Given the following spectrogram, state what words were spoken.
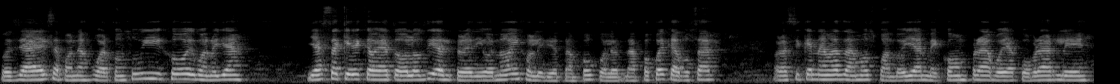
Pues ya él se pone a jugar con su hijo y bueno, ya. Ya hasta quiere que vaya todos los días, pero le digo, no, hijo, le digo, tampoco, le- tampoco hay que abusar. Ahora sí que nada más damos cuando ella me compra, voy a cobrarle.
